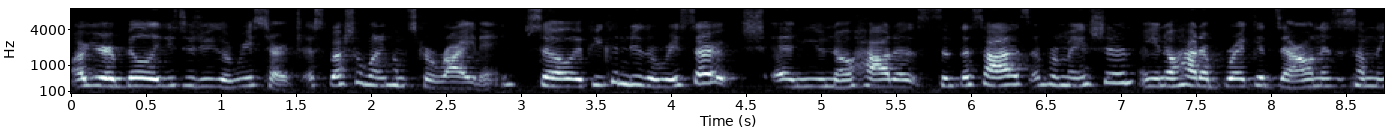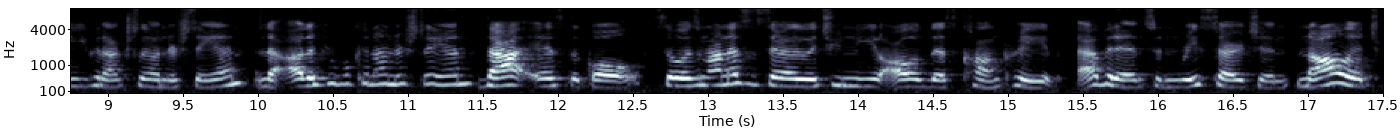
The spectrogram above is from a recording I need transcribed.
are your ability to do the research, especially when it comes to writing. So if you can do the research and you know how to synthesize information and you know how to break it down into something you can actually understand and that other people can understand, that is the goal. So it's not necessarily that you need all of this concrete evidence and research and knowledge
